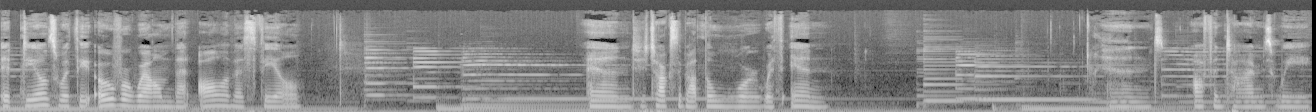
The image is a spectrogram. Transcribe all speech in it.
it deals with the overwhelm that all of us feel. And he talks about the war within. And oftentimes we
